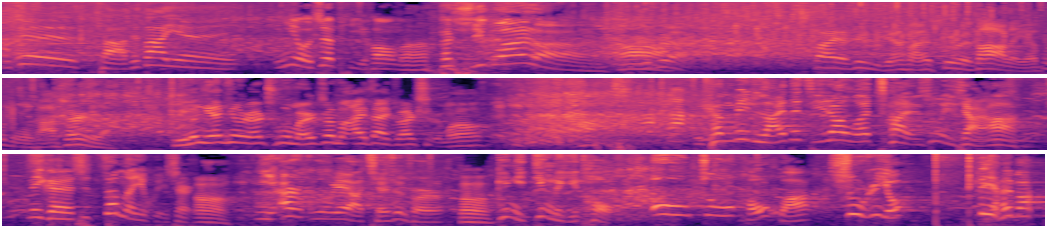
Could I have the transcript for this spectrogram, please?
不是咋的，大爷，你有这癖好吗？他习惯了。不是，大爷这几年反正岁数也大了，也不懂啥事儿了。你们年轻人出门这么爱带卷尺吗？你看没来得及让我阐述一下啊。那个是这么一回事儿。啊。你二姑爷啊，钱顺风，嗯给你订了一套欧洲豪华十五日游，厉害吧？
